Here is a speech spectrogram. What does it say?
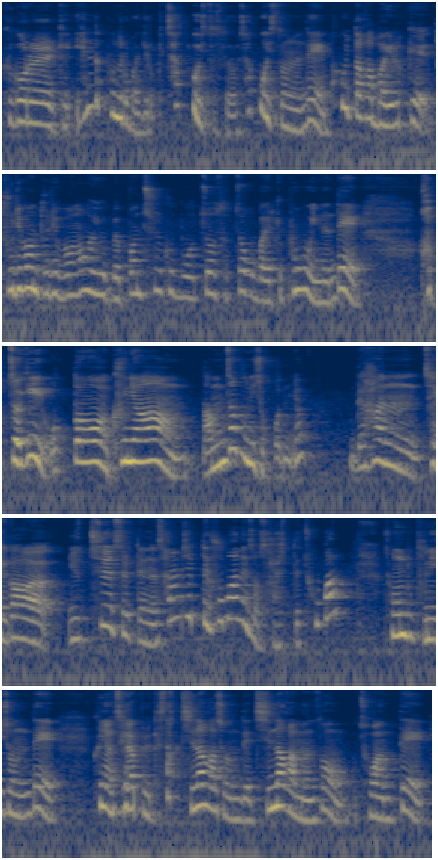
그거를 이렇게 핸드폰으로 막 이렇게 찾고 있었어요. 찾고 있었는데 찾고 있다가 막 이렇게 두리번 두리번 어 이거 몇 번 출구 뭐 어쩌고 저쩌고 막 이렇게 보고 있는데 갑자기 어떤 그냥 남자분이셨거든요. 근데 한 제가 유추했을 때는 30대 후반에서 40대 초반 정도 분이셨는데 그냥 제 앞을 이렇게 싹 지나가셨는데 지나가면서 저한테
